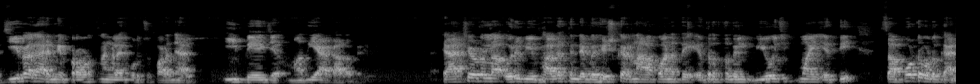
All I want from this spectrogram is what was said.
ജീവകാരുണ്യ പ്രവർത്തനങ്ങളെ കുറിച്ച് പറഞ്ഞാൽ ഈ പേജ് മതിയാകാതെ വരും. ടാറ്റയോടുള്ള ഒരു വിഭാഗത്തിന്റെ ബഹിഷ്കരണ ആഹ്വാനത്തെ എതിർത്തതിൽ വിയോജിപ്പുമായി എത്തി സപ്പോർട്ട് കൊടുക്കാൻ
